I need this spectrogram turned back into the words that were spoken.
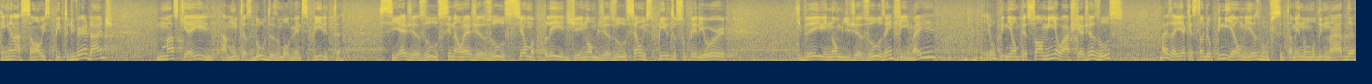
em relação ao espírito de verdade, mas que aí há muitas dúvidas no movimento espírita, se é Jesus, se não é Jesus, se é uma pleiade em nome de Jesus, se é um espírito superior que veio em nome de Jesus, enfim. Aí, opinião pessoal minha, eu acho que é Jesus, mas aí é questão de opinião mesmo, se também não muda em nada,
